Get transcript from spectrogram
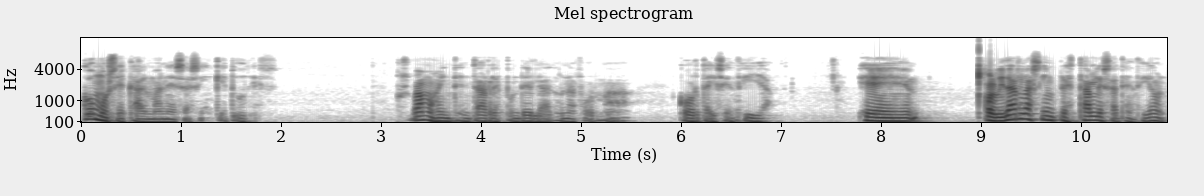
¿Cómo se calman esas inquietudes? Pues vamos a intentar responderla de una forma corta y sencilla. Eh, olvidarlas sin prestarles atención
